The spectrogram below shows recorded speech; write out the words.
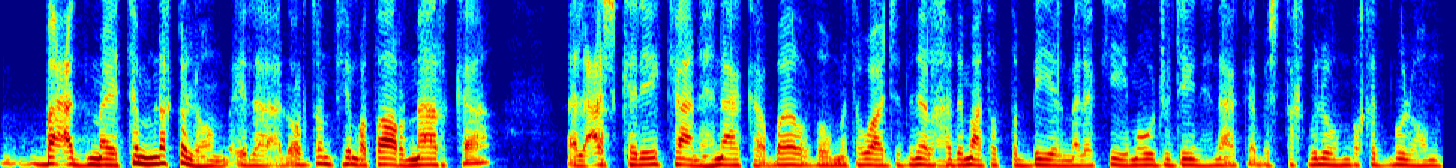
بعد ما يتم نقلهم إلى الأردن في مطار ماركا العسكري كان هناك برضو متواجد من الخدمات الطبية الملكية موجودين هناك بيستقبلوهم بيقدموا لهم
